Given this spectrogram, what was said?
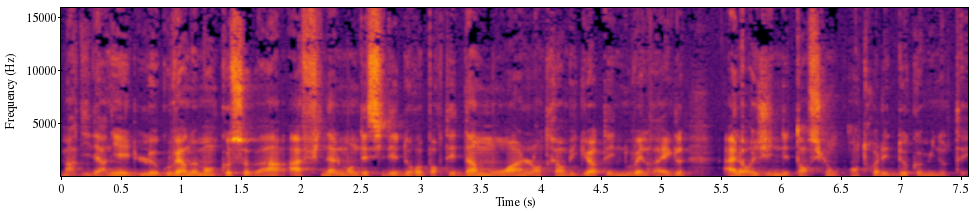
Mardi dernier, le gouvernement kosovar a finalement décidé de reporter d'un mois l'entrée en vigueur des nouvelles règles à l'origine des tensions entre les deux communautés.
